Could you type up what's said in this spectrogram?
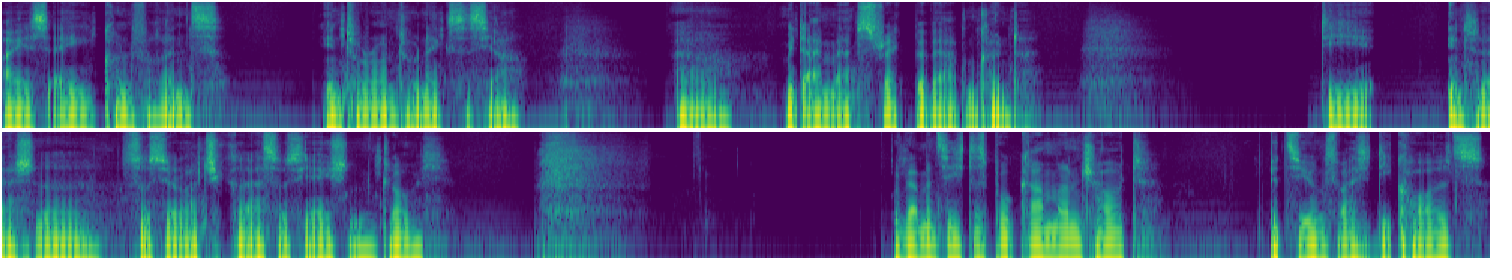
ISA-Konferenz in Toronto nächstes Jahr äh, mit einem Abstract bewerben könnte. Die International Sociological Association, glaube ich. Und wenn man sich das Programm anschaut, beziehungsweise die Calls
